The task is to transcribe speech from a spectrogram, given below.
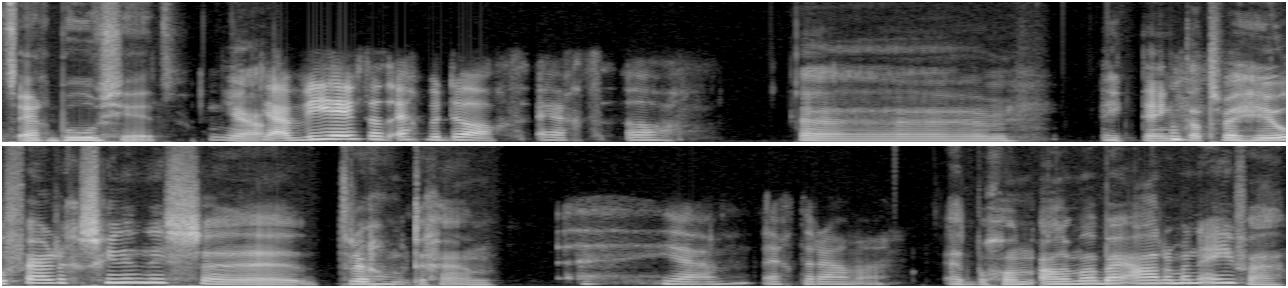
is echt bullshit. ja. Ja, wie heeft dat echt bedacht? Echt. Oh. Ehm, ik denk dat we heel ver de geschiedenis eh, terug moeten gaan. Ja, echt drama. Het begon allemaal bij Adam en Eva.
